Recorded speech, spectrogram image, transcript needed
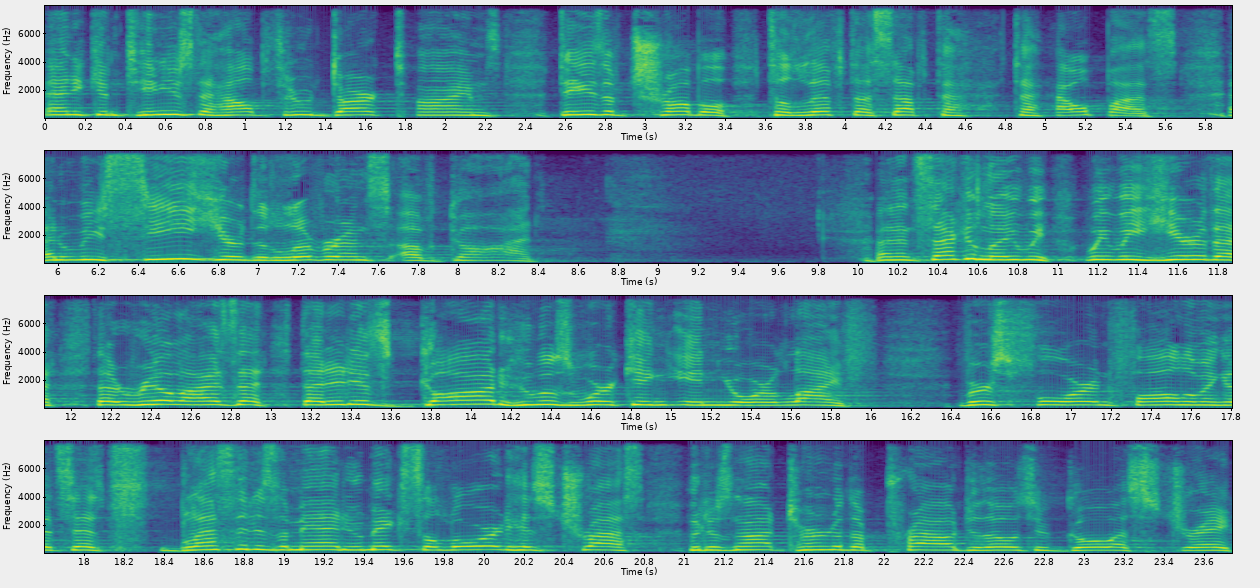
And He continues to help through dark times, days of trouble, to lift us up, to, to help us. And we see here the deliverance of God. And then, secondly, we, we, we hear that, that realize that, that it is God who is working in your life. Verse 4 and following, it says, Blessed is the man who makes the Lord his trust, who does not turn to the proud, to those who go astray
